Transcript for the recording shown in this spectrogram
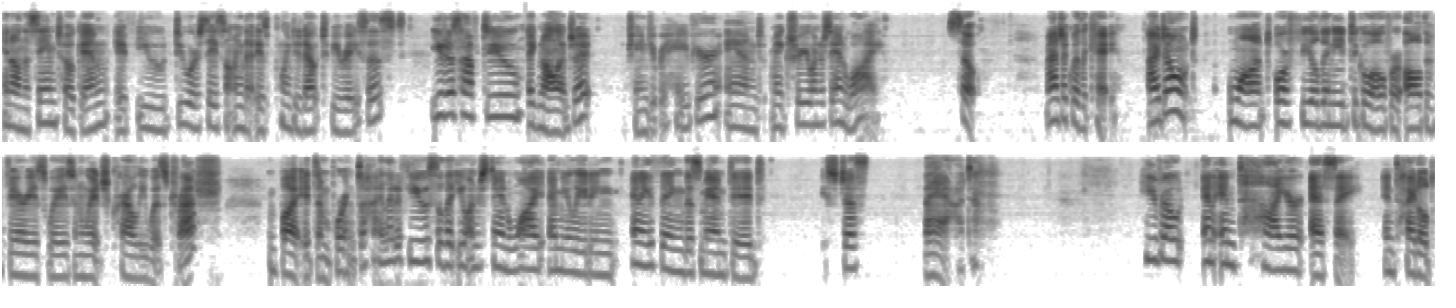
And on the same token, if you do or say something that is pointed out to be racist, you just have to acknowledge it, change your behavior, and make sure you understand why. So, magic with a K. I don't want or feel the need to go over all the various ways in which Crowley was trash, but it's important to highlight a few so that you understand why emulating anything this man did is just bad. he wrote an entire essay entitled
